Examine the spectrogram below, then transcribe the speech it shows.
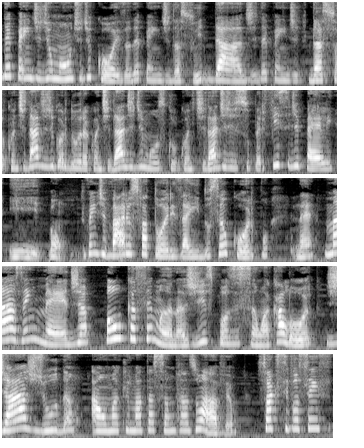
Depende de um monte de coisa, depende da sua idade, depende da sua quantidade de gordura, quantidade de músculo, quantidade de superfície de pele e, bom, depende de vários fatores aí do seu corpo, né? Mas em média, poucas semanas de exposição a calor já ajudam a uma aclimatação razoável. Só que se vocês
